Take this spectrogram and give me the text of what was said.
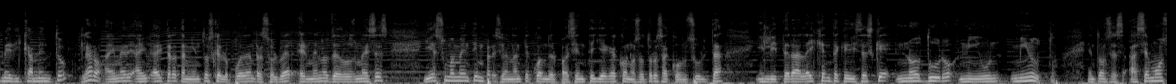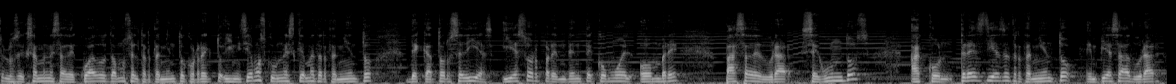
medicamento? Claro, hay, hay- hay tratamientos que lo pueden resolver en menos de dos meses y es sumamente impresionante cuando el paciente llega con nosotros a consulta y literal hay gente que dice es que no duro ni un minuto. Entonces hacemos los exámenes adecuados, damos el tratamiento correcto, iniciamos con un esquema de tratamiento de 14 días y es sorprendente cómo el hombre pasa de durar segundos a con tres días de tratamiento empieza a durar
